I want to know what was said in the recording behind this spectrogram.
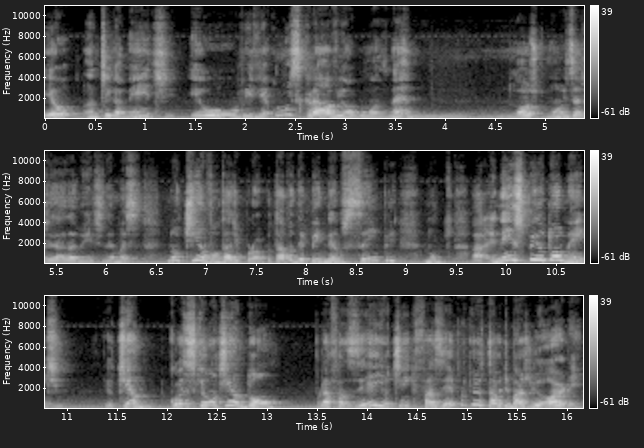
eu, antigamente, eu vivia como escravo em algumas, né? Lógico, não exageradamente, né? Mas não tinha vontade própria. Eu estava dependendo sempre, ah, nem espiritualmente. Eu tinha coisas que eu não tinha dom para fazer e eu tinha que fazer porque eu estava debaixo de ordem.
